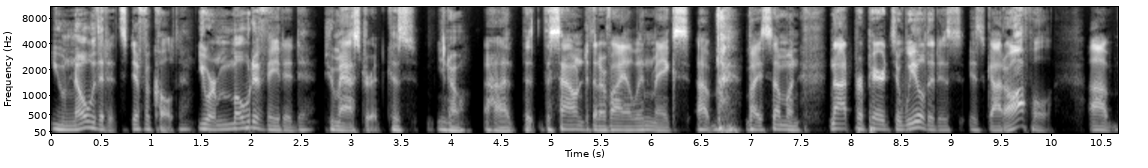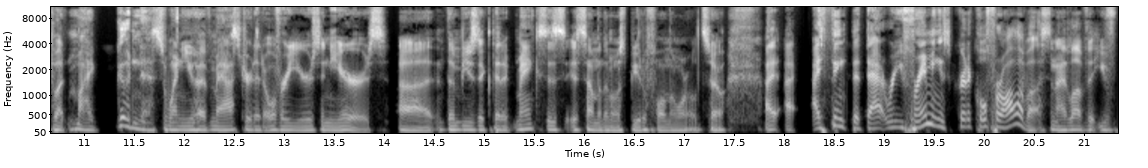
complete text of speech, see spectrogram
you know that it's difficult, you are motivated to master it because you know uh, the the sound that a violin makes uh, by someone not prepared to wield it is is god awful. Uh, but my goodness, when you have mastered it over years and years, uh, the music that it makes is is some of the most beautiful in the world. So I, I, I think that that reframing is critical for all of us, and I love that you've.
